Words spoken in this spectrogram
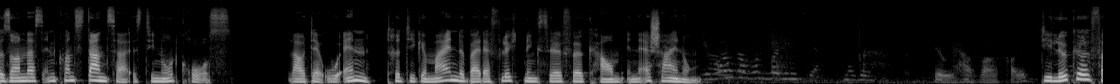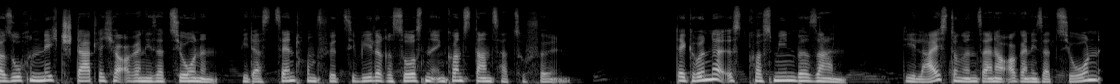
Besonders in Constanza ist die Not groß. Laut der UN tritt die Gemeinde bei der Flüchtlingshilfe kaum in Erscheinung. Die Lücke versuchen nichtstaatliche Organisationen wie das Zentrum für zivile Ressourcen in Constanza zu füllen. Der Gründer ist Cosmin Besan. Die Leistungen seiner Organisation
